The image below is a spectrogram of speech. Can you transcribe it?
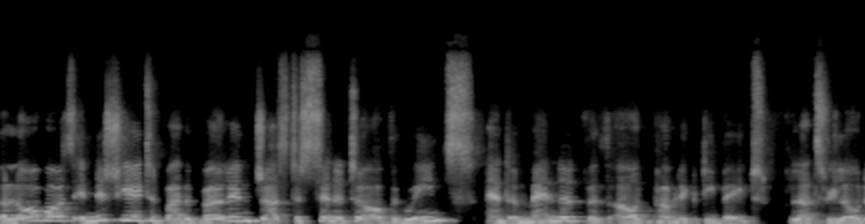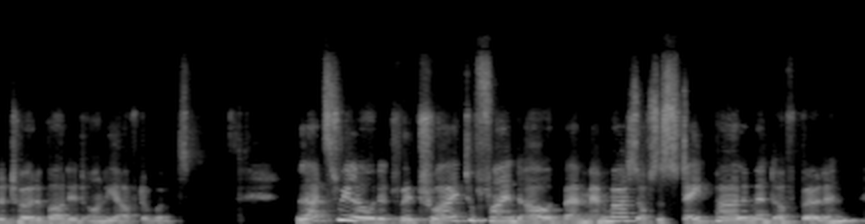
The law was initiated by the Berlin Justice Senator of the Greens and amended without public debate. LAZ Reloaded heard about it only afterwards. LAZ Reloaded will try to find out by members of the State Parliament of Berlin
